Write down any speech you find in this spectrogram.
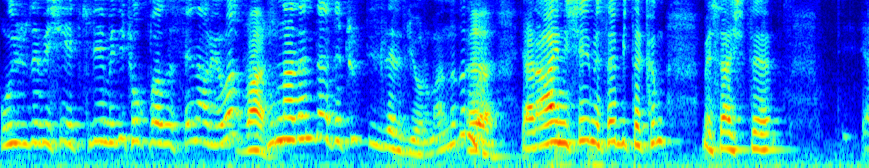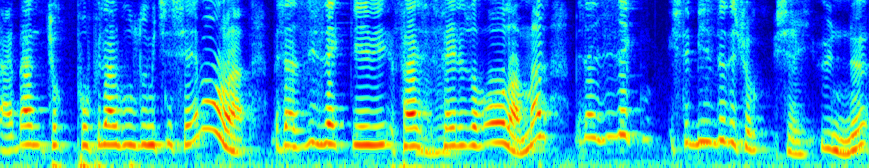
o yüzde beşi etkileyemediği çok fazla senaryo var. Var. Bunlardan bir tanesi Türk dizileri diyorum anladın mı? Evet. Yani aynı şey mesela bir takım mesela işte yani ben çok popüler bulduğum için sevmem ama mesela Zizek diye bir filozof oğlan var. Mesela Zizek işte bizde de çok şey ünlü.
